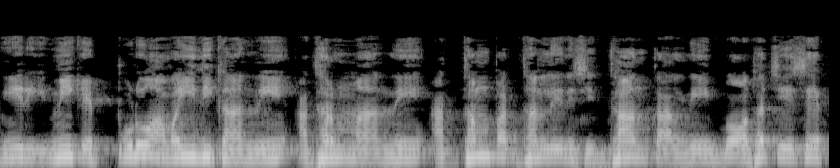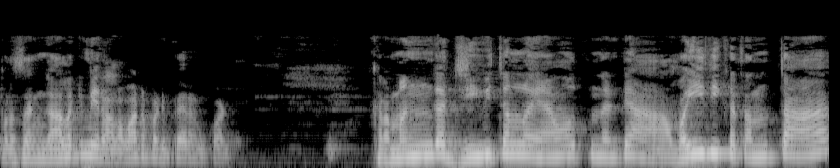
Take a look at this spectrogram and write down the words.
మీరు మీకు ఎప్పుడూ అవైదికాన్ని అధర్మాన్ని అర్థం పర్థం లేని సిద్ధాంతాల్ని బోధ చేసే ప్రసంగాలకి మీరు అలవాటు పడిపోయారనుకోండి. క్రమంగా జీవితంలో ఏమవుతుందంటే ఆ అవైదికత అంతా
